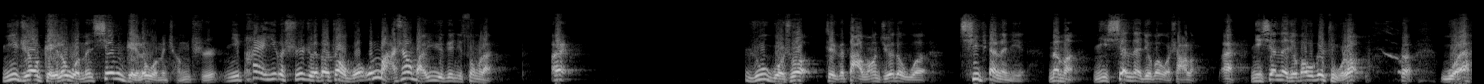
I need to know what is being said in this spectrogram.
你只要给了我们，先给了我们城池，你派一个使者到赵国，我马上把玉给你送来。哎，如果说这个大王觉得我欺骗了你，那么你现在就把我杀了。哎，你现在就把我给煮了。我呀，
